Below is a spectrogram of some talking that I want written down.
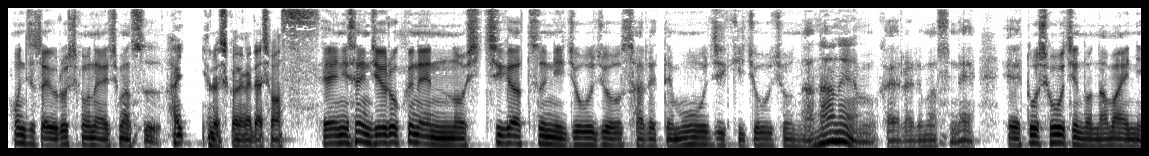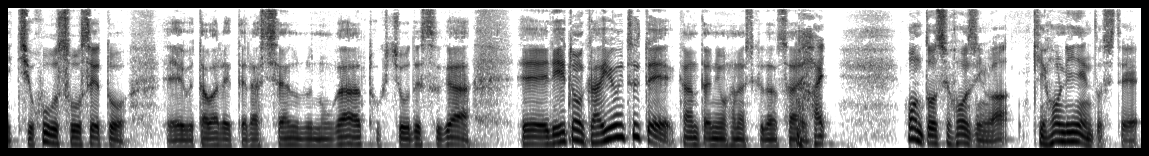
本日はよろしくお願いします。はい、よろしくお願いいたします。えー、2016年の7月に上場されて、もうじき上場7年迎えられますね。えー、投資法人の名前に地方創生と、えー、歌われてらっしゃるのが特徴ですが、えー、リートの概要について簡単にお話しください。はい。本投資法人は基本理念として、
